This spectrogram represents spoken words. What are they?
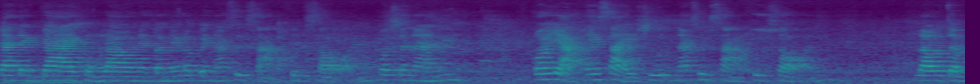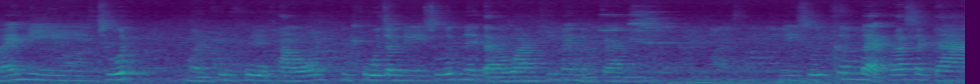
การแต่งกายของเราในตอนนี้เราเป็นนักศึกษาฝึกสอน เพราะฉะนั้นก็อยากให้ใส่ชุดนักศึกษาฝึกสอน เราจะไม่มีชุดเหมือนคุณครูเขาคุณครูจะมีชุดในแต่ละวันที่ไม่เหมือนกัน มีชุดเครื่องแบบราชการ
